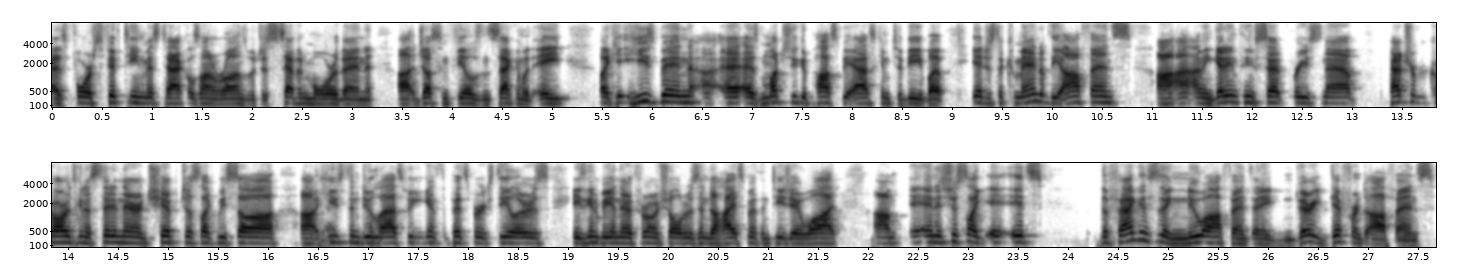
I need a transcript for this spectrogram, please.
Has forced 15 missed tackles on runs, which is seven more than uh, Justin Fields in second with eight. Like he's been uh, as much as you could possibly ask him to be. But yeah, just the command of the offense. Uh, I, I mean, getting things set pre-snap Patrick Ricard's going to sit in there and chip just like we saw uh, Houston do last week against the Pittsburgh Steelers. He's going to be in there throwing shoulders into Highsmith and TJ Watt. Um, and it's just like it, it's the fact this is a new offense and a very different offense.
